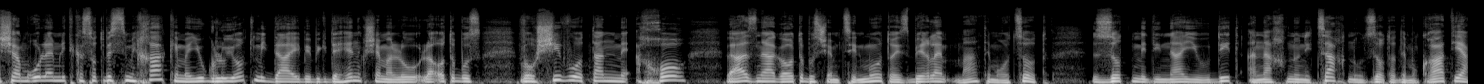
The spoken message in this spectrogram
שאמרו להם להתכסות בשמיכה, כי הם היו. גלויות מדי בבגדיהן כשהם עלו לאוטובוס והושיבו אותן מאחור, ואז נהג האוטובוס שהם צילמו אותו הסביר להם, מה אתם רוצות? זאת מדינה יהודית, אנחנו ניצחנו, זאת הדמוקרטיה.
